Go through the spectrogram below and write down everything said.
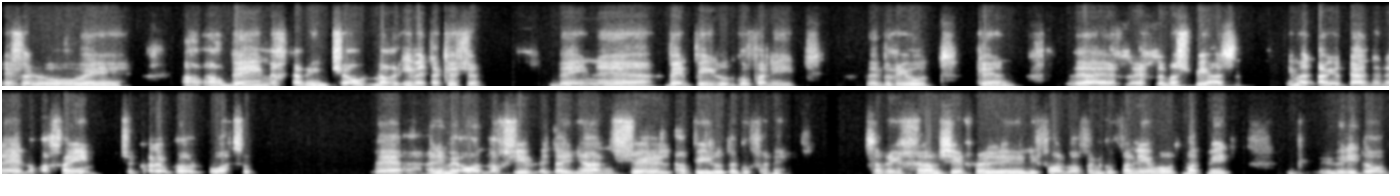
יש לנו אה, הרבה מחקרים שמראים את הקשר בין, אה, בין פעילות גופנית ובריאות, כן, ואיך זה משפיע. אז אם אדם יודע לנהל אורח חיים, שקודם כל הוא עצוב. ואני מאוד מחשיב את העניין של הפעילות הגופנית. צריך להמשיך לפעול באופן גופני מאוד מתמיד ולדאוג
